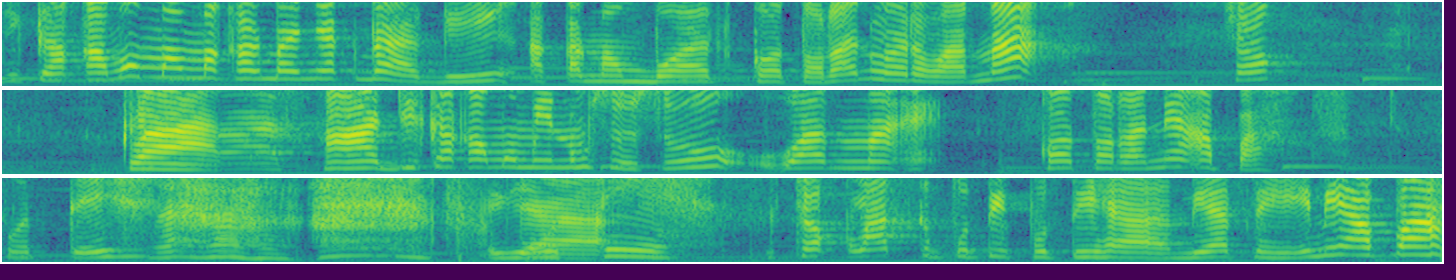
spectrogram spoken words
Jika kamu memakan banyak daging, akan membuat kotoran berwarna cok. Coklat. Nah, jika kamu minum susu, warna e- kotorannya apa? Putih. Ya, Putih. coklat keputih-putihan. Lihat nih, ini apa?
